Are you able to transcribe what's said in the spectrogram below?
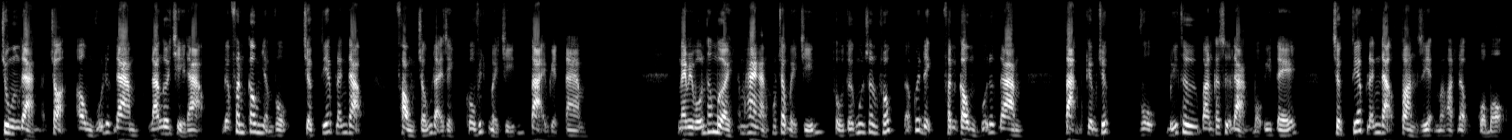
Trung ương Đảng đã chọn ông Vũ Đức Đam là người chỉ đạo được phân công nhiệm vụ trực tiếp lãnh đạo phòng chống đại dịch COVID-19 tại Việt Nam. Ngày 14 tháng 10 năm 2019, Thủ tướng Nguyễn Xuân Phúc đã quyết định phân công Vũ Đức Đam tạm kiêm chức vụ Bí thư Ban Cán sự Đảng Bộ Y tế trực tiếp lãnh đạo toàn diện mọi hoạt động của Bộ.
